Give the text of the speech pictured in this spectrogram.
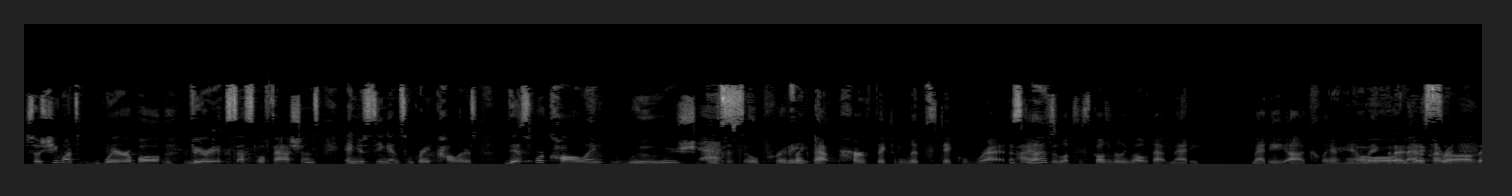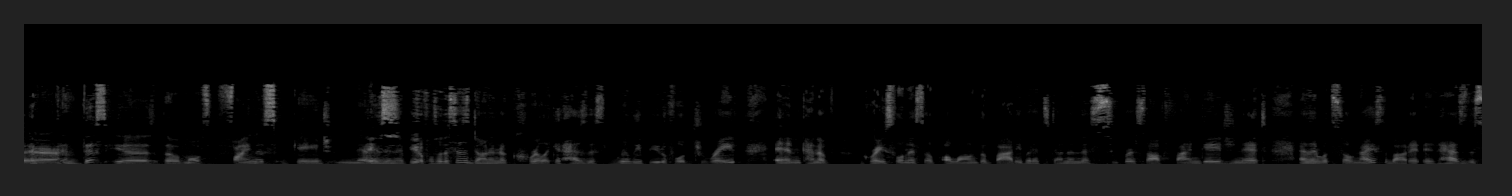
So she wants wearable, mm -hmm. very accessible fashions, and you're seeing it in some great colors. This we're calling rouge. Yes. It's so pretty. like that perfect lipstick red. Isn't I it? absolutely love this. Goes really well with that Maddie Maddie uh, Claire handbag oh, that I Maddie just Claire. saw there. And, and, this is the most finest gauge knit. Isn't it beautiful? So this is done in acrylic. It has this really beautiful drape and kind of gracefulness of, along the body, but it's done in this super soft fine gauge knit. And then what's so nice about it, it has this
